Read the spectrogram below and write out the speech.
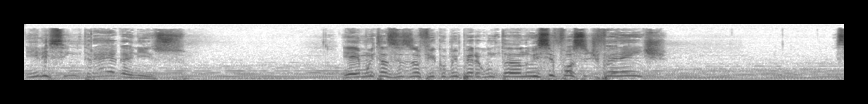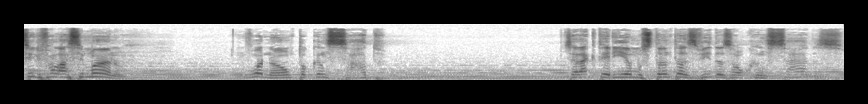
E ele se entrega nisso. E aí muitas vezes eu fico me perguntando, e se fosse diferente? Se ele falasse, mano, não vou não, estou cansado. Será que teríamos tantas vidas alcançadas?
